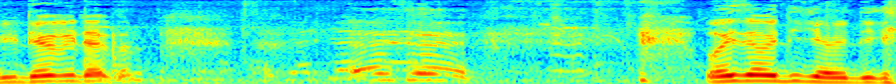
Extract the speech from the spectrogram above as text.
ভিডিও ভিডিও কর। ওই যে ওইদিকে ওইদিকে।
